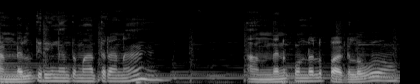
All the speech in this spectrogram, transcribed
కండలు తిరిగినంత మాత్రాన? అందని కుండలు పగలవు.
